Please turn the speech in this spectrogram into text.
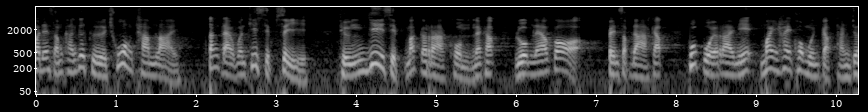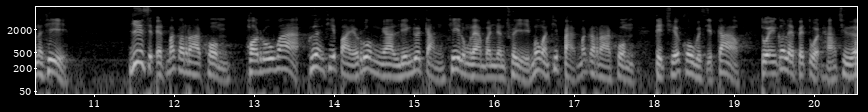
ประเด็นสำคัญก็คือช่วงไทม์ไลน์ตั้งแต่วันที่ 14 ถึง 20 มกราคมนะครับ รวมแล้วก็เป็นสัปดาห์ครับ ผู้ป่วยรายนี้ไม่ให้ข้อมูลกับทางเจ้าหน้าที่ 21 มกราคม พอรู้ว่าเพื่อนที่ไปร่วมงานเลี้ยงด้วยกันที่โรงแรมบัญญันทรี เมื่อวันที่ 8 มกราคม ติดเชื้อโควิด -19 ตัวเองก็เลยไปตรวจหาเชื้อ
